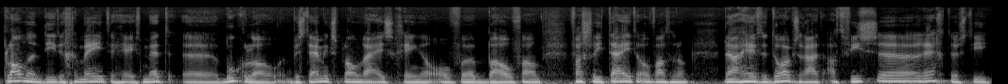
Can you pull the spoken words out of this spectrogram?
plannen die de gemeente heeft met eh Boekelo, bestemmingsplanwijzigingen of bouw van faciliteiten of wat dan ook. Daar heeft de dorpsraad adviesrecht, dus die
